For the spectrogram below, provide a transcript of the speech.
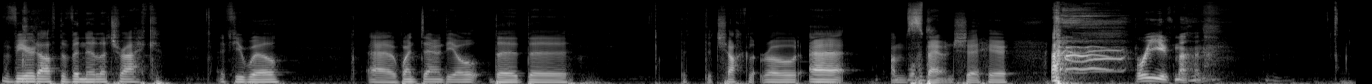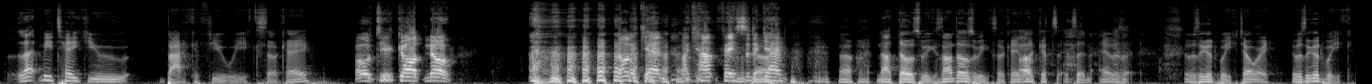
Veered off the vanilla track, if you will. Uh, went down the old the the the, the chocolate road. Uh, I'm What? spouting shit here. Breathe, man. Let me take you back a few weeks, okay? Oh dear God, no! Not again! I can't face it No. again. No, not those weeks. Not those weeks. Okay, Oh. look, it's it's an it was a, it was a good week. Don't worry, it was a good week.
